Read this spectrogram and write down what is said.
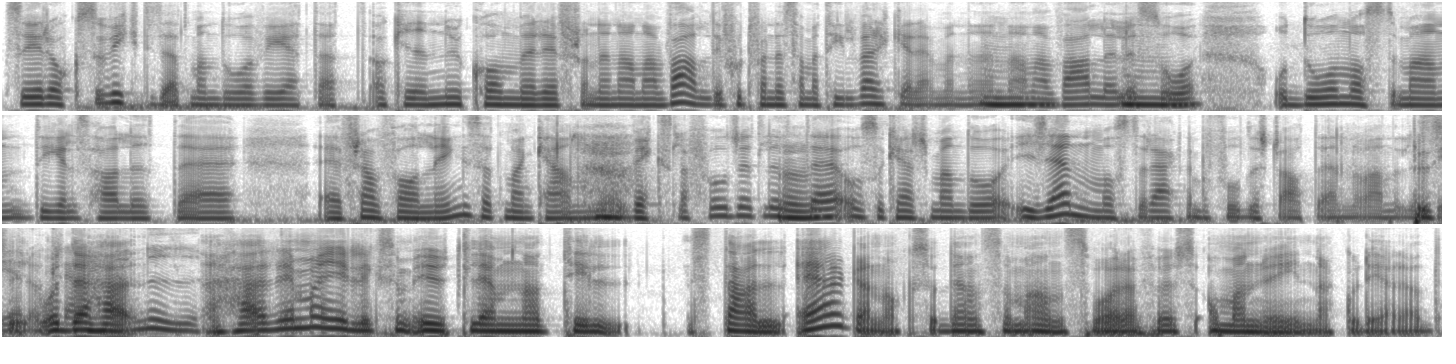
så är det också viktigt att man då vet att okej okay, nu kommer det från en annan vall. Det är fortfarande samma tillverkare men en mm. annan vall eller mm. så. Och då måste man dels ha lite eh, framförhållning så att man kan växla fodret lite mm. och så kanske man då igen måste räkna på foderstaten och analysera Precis. och, och det här, ny. Här är man ju liksom utlämnad till stallägaren också, den som ansvarar för om man nu är inackorderad.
